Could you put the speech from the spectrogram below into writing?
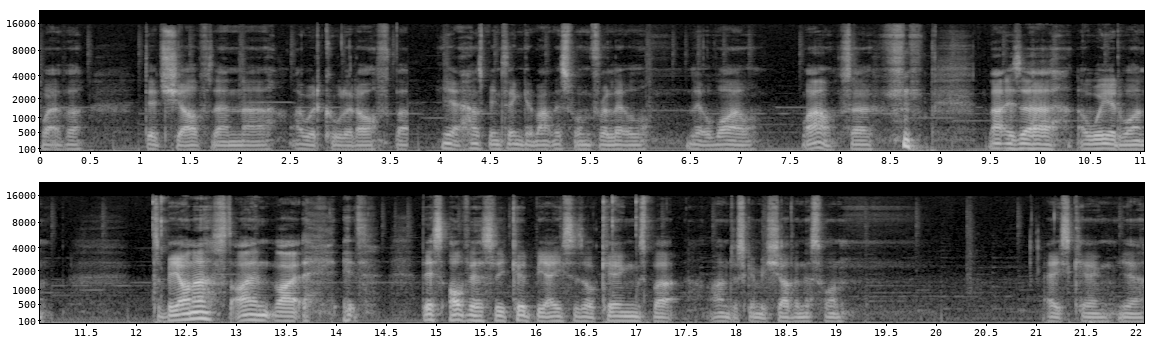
whatever, did shove, then uh, I would call it off. But yeah, has been thinking about this one for a little, little while. Wow, so that is a, a weird one. To be honest, I'm like it. This obviously could be aces or kings, but I'm just gonna be shoving this one. Ace king, yeah.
